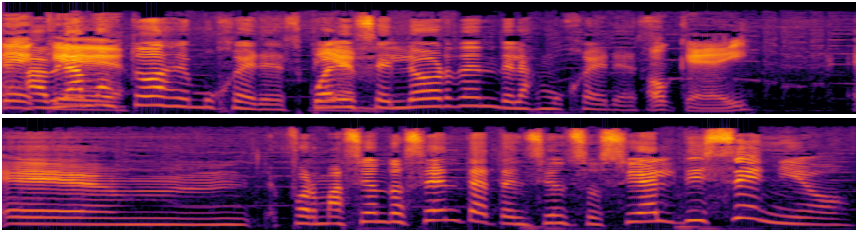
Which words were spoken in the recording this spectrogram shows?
que- Hablamos todas de mujeres. ¿Cuál Bien. es el orden de las mujeres? Ok. Eh, formación docente, atención social, diseño.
